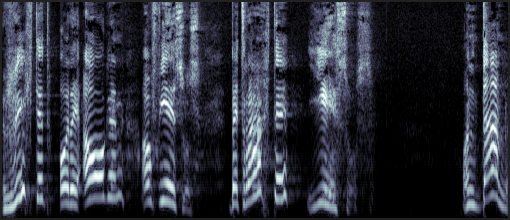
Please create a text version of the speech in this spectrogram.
Richtet eure Augen auf Jesus. Betrachte Jesus. Und dann,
